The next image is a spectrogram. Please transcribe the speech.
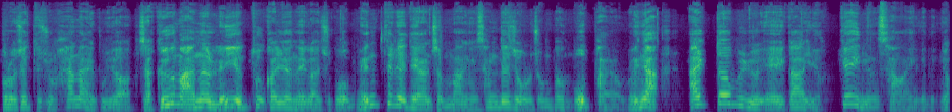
프로젝트 중 하나이고요. 자그 많은 레이어 2 관련해 가지고 멘틀에 대한 전망이 상대적으로 좀 더 높아요. 왜냐 RWA가 엮여 있는 상황이거든요.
